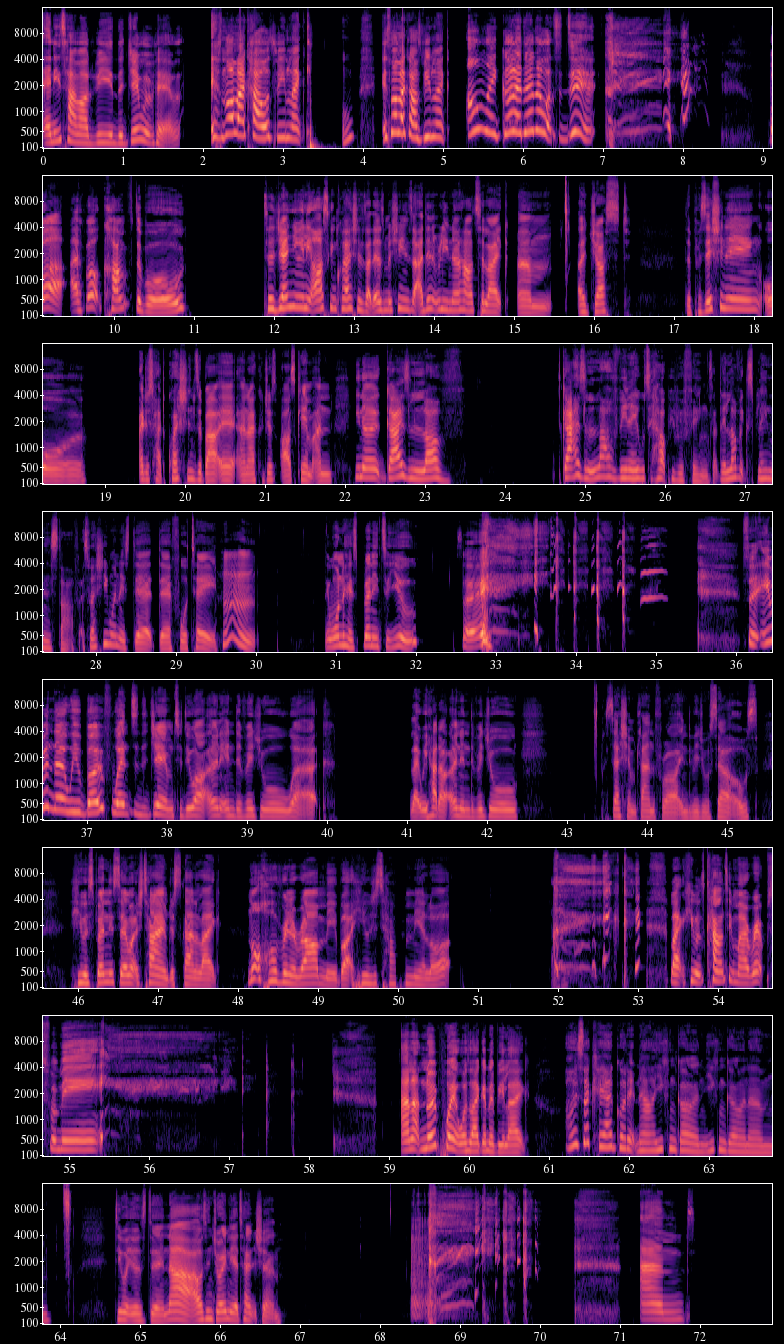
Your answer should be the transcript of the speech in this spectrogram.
anytime I'd be in the gym with him, it's not like I was being like, oh, it's not like I was being like, oh my god, I don't know what to do. but I felt comfortable to genuinely asking questions. Like there's machines that I didn't really know how to like um adjust the positioning or I just had questions about it and I could just ask him. And you know, guys love guys love being able to help you with things. Like they love explaining stuff, especially when it's their their forte. Hmm. They want to explain it to you. So So even though we both went to the gym to do our own individual work, like we had our own individual session planned for our individual selves, he was spending so much time just kind of like not hovering around me, but he was just helping me a lot. Like he was counting my reps for me. and at no point was I gonna be like, "Oh, it's okay, I got it now. You can go and you can go and um do what you was doing." Nah, I was enjoying the attention. and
